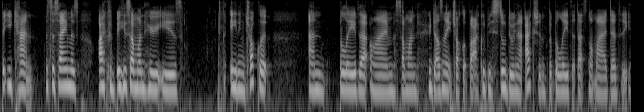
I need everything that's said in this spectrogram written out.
but you can. It's the same as I could be someone who is eating chocolate and believe that I'm someone who doesn't eat chocolate, but I could be still doing that action, but believe that that's not my identity.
